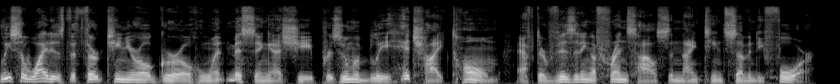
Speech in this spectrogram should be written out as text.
Lisa White is the 13 year old girl who went missing as she presumably hitchhiked home after visiting a friend's house in 1974.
